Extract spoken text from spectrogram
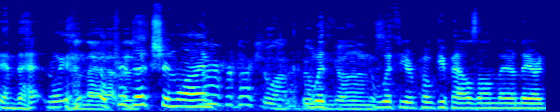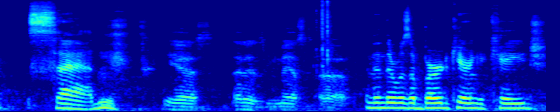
and that like And a production line a production line with- guns. with your Pokepals on there and they are sad. yes, that is messed up. And then there was a bird carrying a cage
